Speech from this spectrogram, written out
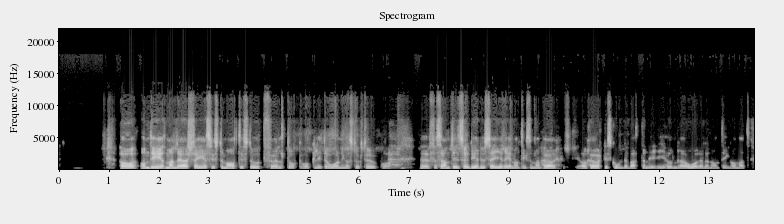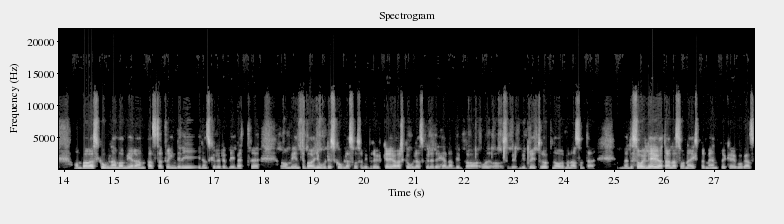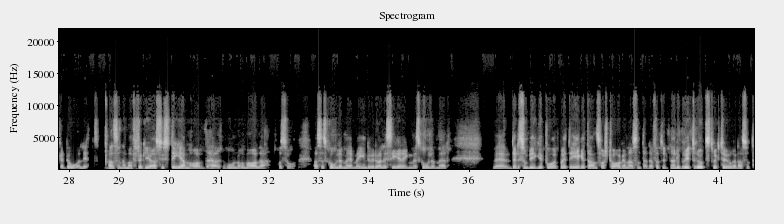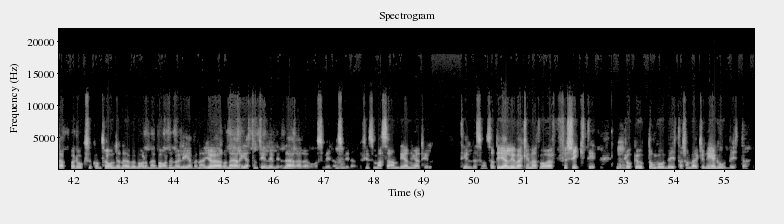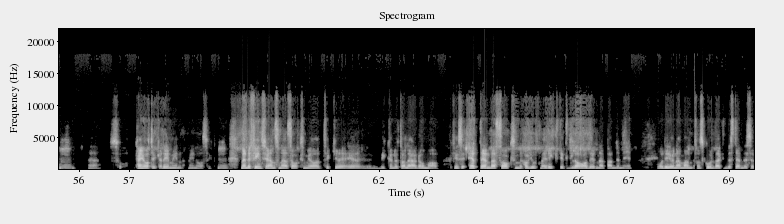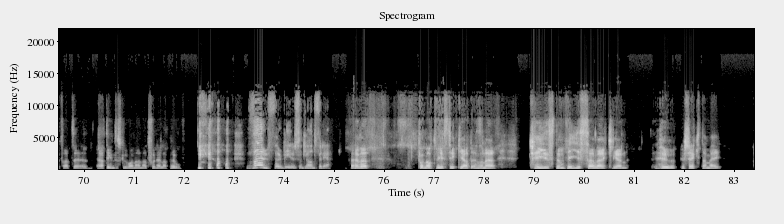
Ja, om det man lär sig är systematiskt och uppföljt och, och lite ordning och struktur på. Ja. Eh, för samtidigt så är det du säger är någonting som man hör, har hört i skoldebatten i hundra år eller någonting om att om bara skolan var mer anpassad för individen skulle det bli bättre. Om vi inte bara gjorde skola så som vi brukar göra skola skulle det hela bli bra och, och vi, vi bryter upp normerna och sånt där. Men det sorgliga är ju att alla sådana experiment brukar ju gå ganska dåligt. Alltså när man försöker göra system av det här onormala och så. Alltså skolor med, med individualisering, med skolor med det som bygger på, på ett eget ansvarstagande och sånt där. Därför att när du bryter upp strukturerna så tappar du också kontrollen över vad de här barnen och eleverna gör och närheten till lärare och så vidare. Och så mm. vidare. Det finns en massa anledningar till, till det. Så, så det gäller ju verkligen att vara försiktig och mm. plocka upp de godbitar som verkligen är godbitar. Mm. Eh, så kan jag tycka, det är min, min åsikt. Mm. Men det finns ju en sån här sak som jag tycker är, vi kunde ta lärdom av det finns ett enda sak som har gjort mig riktigt glad i den här pandemin. Och det är ju när man från Skolverket bestämde sig för att, eh, att det inte skulle vara några nationella prov. Varför blir du så glad för det? För att på något vis tycker jag att en sån här kris, den visar verkligen hur, ursäkta mig,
